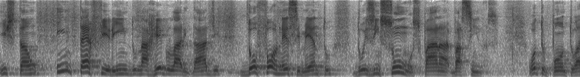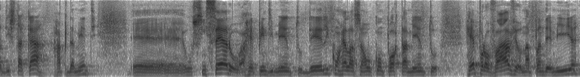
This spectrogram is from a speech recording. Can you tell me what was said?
estão interferindo na regularidade do fornecimento dos insumos para vacinas. Outro ponto a destacar, rapidamente, é o sincero arrependimento dele com relação ao comportamento reprovável na pandemia,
